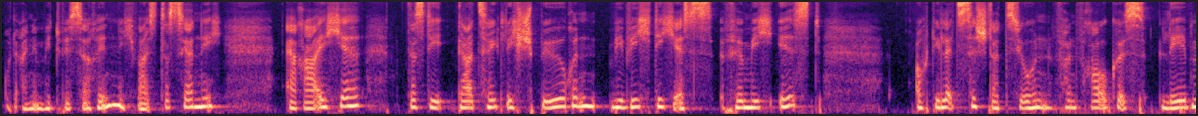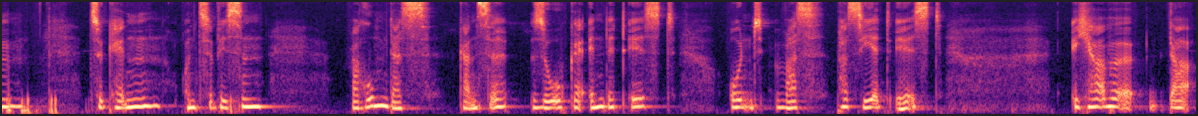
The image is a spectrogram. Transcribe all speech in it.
oder eine Mitwisserin, ich weiß das ja nicht, erreiche, dass die tatsächlich spüren, wie wichtig es für mich ist, auch die letzte Station von Fraukes Leben zu kennen und zu wissen, warum das Ganze so geendet ist und was passiert ist. Ich habe da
